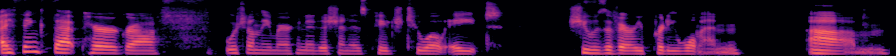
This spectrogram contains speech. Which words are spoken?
I think that paragraph, which on the American edition is page 208, she was a very pretty woman. Um,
